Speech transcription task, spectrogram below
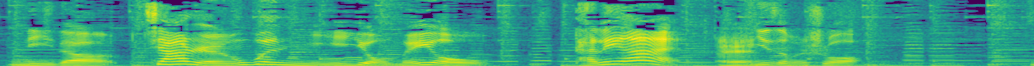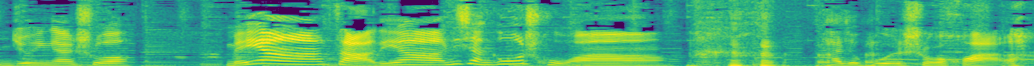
你的家人问你有没有谈恋爱，哎，你怎么说？你就应该说。没呀，咋的呀？你想跟我处啊？他就不会说话了。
